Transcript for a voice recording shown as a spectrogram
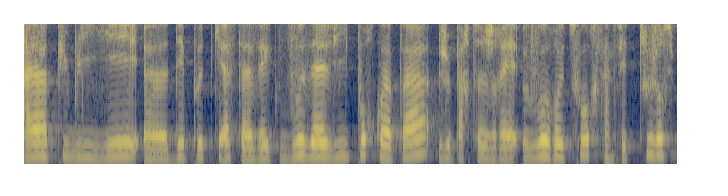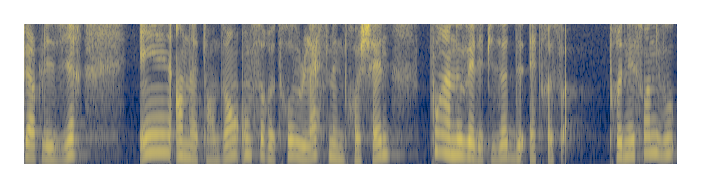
à publier euh, des podcasts avec vos avis, pourquoi pas? Je partagerai vos retours, ça me fait toujours super plaisir. Et en attendant, on se retrouve la semaine prochaine pour un nouvel épisode de Être Soi. Prenez soin de vous.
